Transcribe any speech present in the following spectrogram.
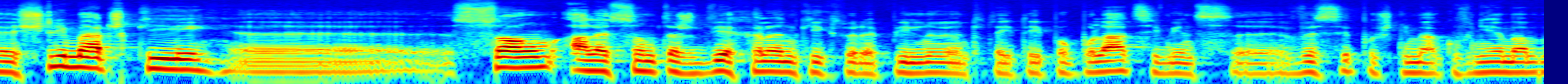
E, Ślimaczki e, są, ale są też dwie helenki, które pilnują tutaj tej populacji, więc e, wysypu ślimaków nie mam.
